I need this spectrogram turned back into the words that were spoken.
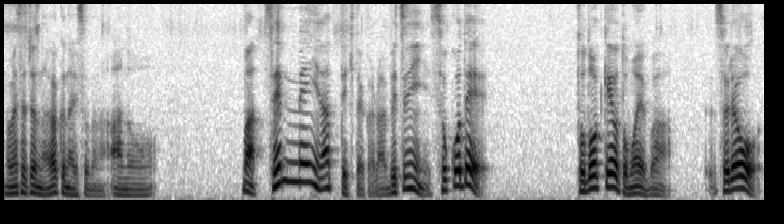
ごめんなさいちょっと長くなりそうだなあのまあ鮮明になってきたから別にそこで届けようと思えばそれを、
